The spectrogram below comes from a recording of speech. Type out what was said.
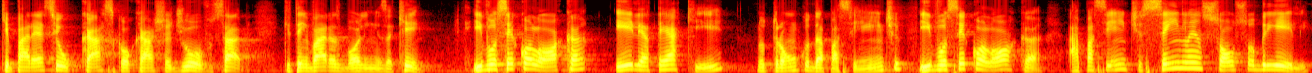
que parece o casca ou caixa de ovo, sabe? Que tem várias bolinhas aqui. E você coloca ele até aqui, no tronco da paciente, e você coloca a paciente sem lençol sobre ele,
